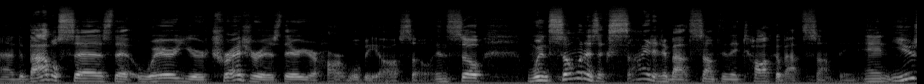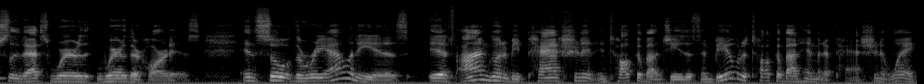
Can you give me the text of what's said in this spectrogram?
uh, the Bible says that where your treasure is, there your heart will be also. And so when someone is excited about something, they talk about something. And usually that's where where their heart is. And so the reality is if I'm going to be passionate and talk about Jesus and be able to talk about him in a passionate way,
